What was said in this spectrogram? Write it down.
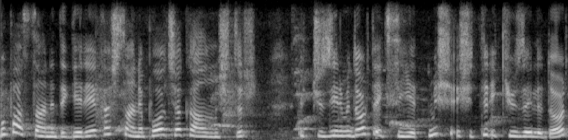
Bu pastanede geriye kaç tane poğaça kalmıştır? 324 eksi 70 eşittir 254.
